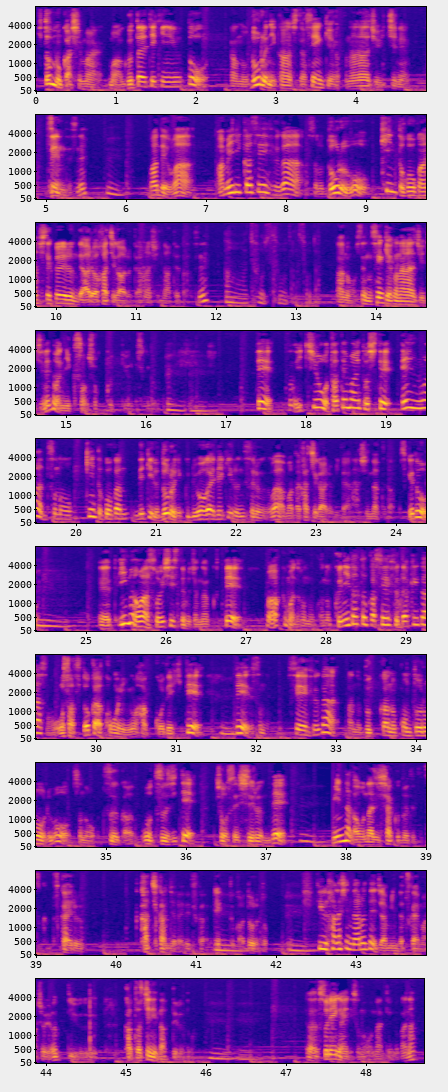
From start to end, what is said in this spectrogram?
一昔前、まあ具体的に言うと、あの、ドルに関しては1971年前ですね。うん。までは、アメリカ政府がそのドルを金と交換してくれるんであれは価値があるって話になってたんですね。ああ、そうそうだ、そうだ。あの、その1971年のはニクソンショックっていうんですけど。うんうん。で、その一応建前として円はその金と交換できるドルに両替できるんにするのはまた価値があるみたいな話になってたんですけど、うん。えっ、と、今はそういうシステムじゃなくて、まあ、あくまでその、あの、国だとか政府だけがお札とかコインを発行できて、うん、で、その政府が、あの、物価のコントロールを、その通貨を通じて調整してるんで、うん。みんなが同じ尺度でつ使える価値観じゃないですか。円とかドルとか。うん。っていう話になるんで、じゃあみんな使いましょうよっていう形になってると。うん。だからそれ以外にその、なんていうのかな。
